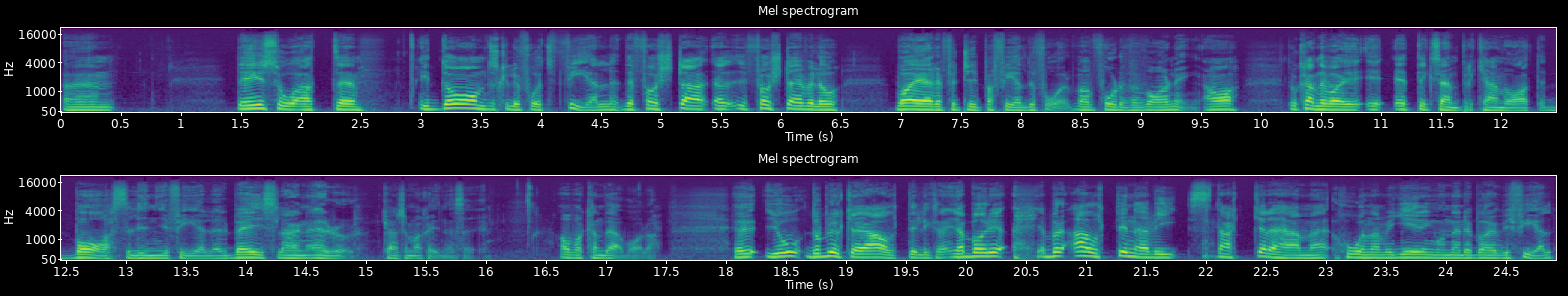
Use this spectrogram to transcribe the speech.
Um, det är ju så att uh, idag om du skulle få ett fel, det första, uh, det första är väl att vad är det för typ av fel du får? Vad får du för varning? Ja, då kan det vara, ett exempel kan vara att baslinjefel eller baseline error kanske maskinen säger. Ja, vad kan det vara? Eh, jo, då brukar jag alltid, liksom, jag, börjar, jag börjar alltid när vi snackar det här med hålnavigering och när det börjar bli fel,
